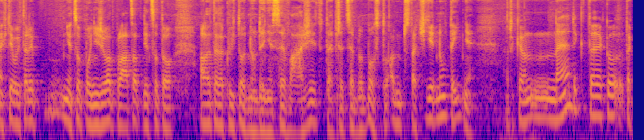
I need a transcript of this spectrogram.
nechtěl bych tady něco ponižovat, plácat, něco to, ale to je takový to, no denně se vážit, to je přece blbost, to stačí jednou týdně. A říkám, ne, tak to je jako, tak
